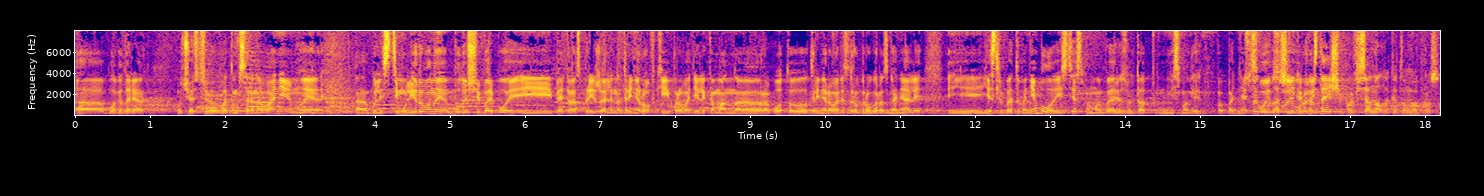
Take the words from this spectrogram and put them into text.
А, Благодаря участию в этом соревновании мы э, были стимулированы будущей борьбой и пять раз приезжали на тренировки и проводили командную работу, тренировались, друг друга разгоняли. И если бы этого не было, естественно, мы бы результат не смогли по- поднять. Вы Свой- подошли свой как уровень. настоящие профессионалы к этому вопросу.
